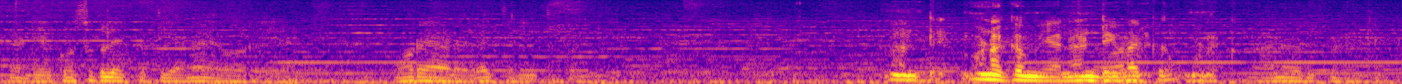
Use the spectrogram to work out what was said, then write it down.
என்னுடைய கொசுக்களை பற்றியான ஒரு உரையாடலை தெரிவித்துக் கொள்கிறேன். நன்றி. வணக்கம் ஐயா. நன்றி. வணக்கம். வணக்கம். அனைவருக்கும் நன்றி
